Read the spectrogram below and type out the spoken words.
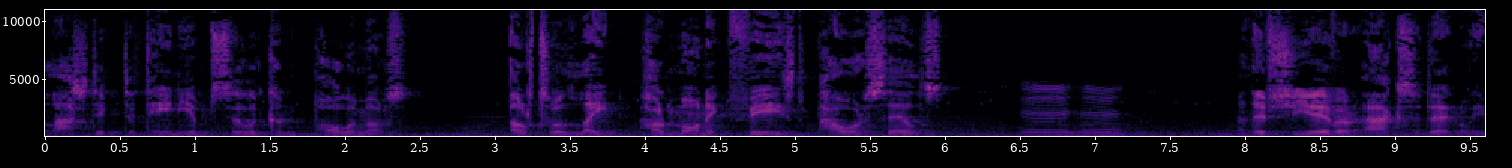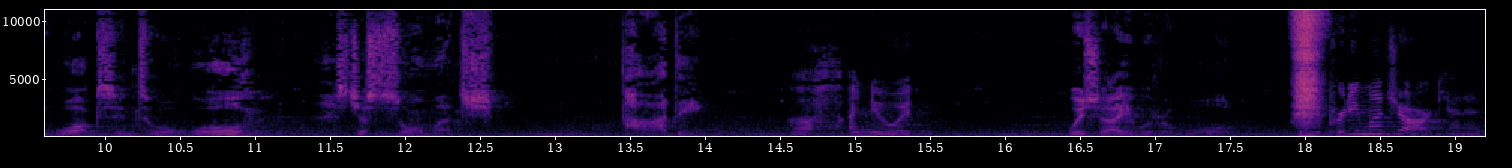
Elastic titanium silicon polymers, ultra light harmonic phased power cells. Mm-hmm. And if she ever accidentally walks into a wall, there's just so much padding. Ugh, I knew it. Wish I were a wall. You pretty much are, Kenneth.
